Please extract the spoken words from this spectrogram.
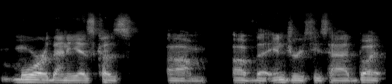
more than he is because um, of the injuries he's had. But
